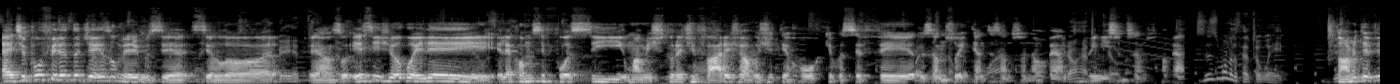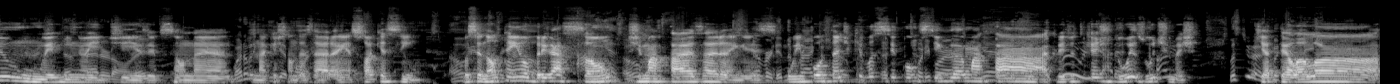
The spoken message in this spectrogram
É tipo o filho do Jason mesmo, se, se Lorenzo. Esse jogo, ele, ele é como se fosse uma mistura de vários jogos de terror que você vê dos anos 80, dos anos 90, do início dos anos 90. Storm teve um errinho aí de execução na, na questão das aranhas, só que assim, você não tem obrigação de matar as aranhas. O importante é que você consiga matar, acredito que as duas últimas, que a tela, ela,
